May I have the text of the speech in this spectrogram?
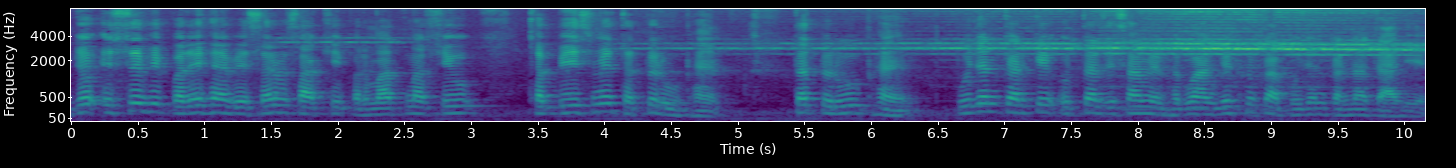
जो इससे भी परे है, वे सर्व साक्षी परमात्मा, शिव, छब्बीसवें तत्व रूप हैं। तत्व रूप हैं। पूजन करके उत्तर दिशा में भगवान विष्णु का पूजन करना चाहिए।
